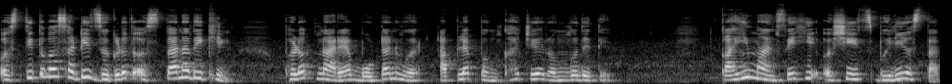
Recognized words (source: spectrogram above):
अस्तित्वासाठी झगडत असताना देखील फडकणाऱ्या बोटांवर आपल्या पंखाचे रंग देते. काही माणसे ही अशीच भली असतात.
